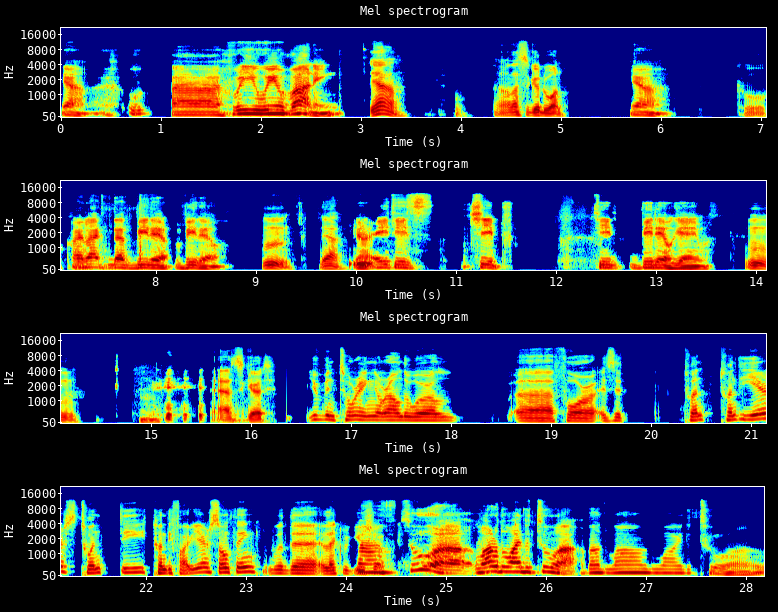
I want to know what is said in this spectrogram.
Yeah. Uh, Freewheel Burning. yeah oh, that's a good one Yeah. cool, I like that video. Video. mm. yeah Yeah, 80s cheap, cheap video game. Mm. that's good you've been touring around the world uh for is it 20, 20 years 20 25 years something with the electric Uh, tour, worldwide tour, about worldwide tour,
